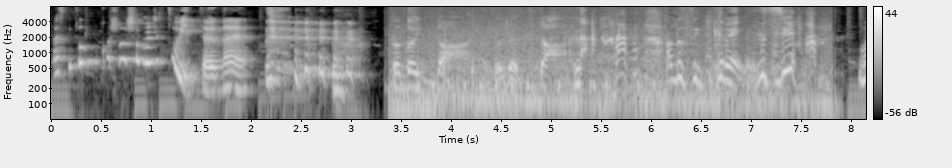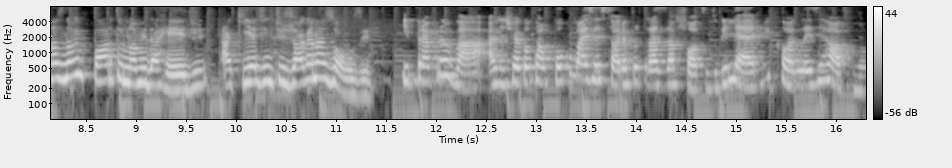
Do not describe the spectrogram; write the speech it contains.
Mas que todo mundo continua chamando de Twitter, né? Tô doidona, tô doidona. A Lucy cresce. Mas não importa o nome da rede, aqui a gente joga nas 11. E para provar, a gente vai contar um pouco mais a história por trás da foto do Guilherme com a Glaze Hoffman.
